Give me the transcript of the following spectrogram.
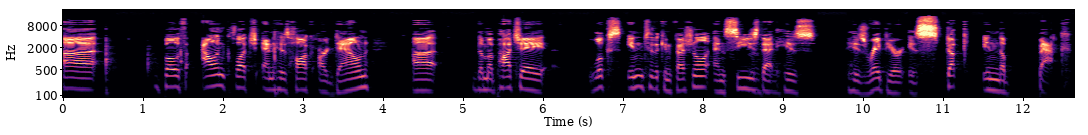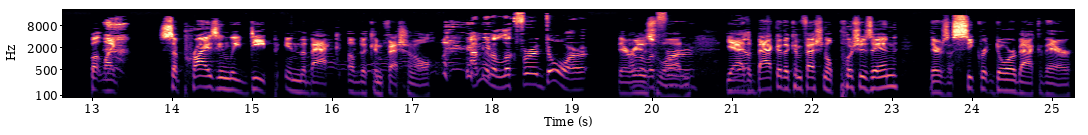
Uh, both Alan Clutch and his hawk are down. Uh, the Mapache looks into the confessional and sees that his his rapier is stuck in the back, but like surprisingly deep in the back of the confessional. I'm gonna look for a door. There I'm is one. for- Yeah, Yep. the back of the confessional pushes in. There's a secret door back there,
